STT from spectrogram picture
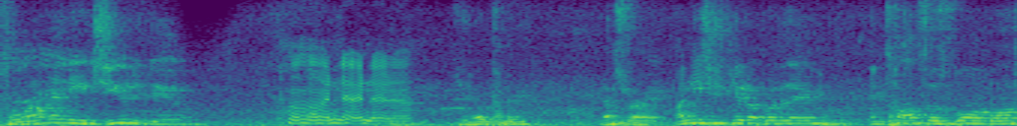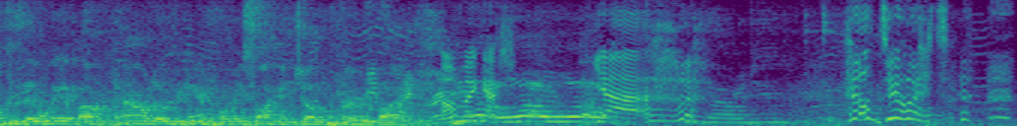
So what I'm gonna need you to do, Oh, no, no, no. get up here. That's right. I need you to get up over there and toss those bowling balls because they weigh about a pound over here for me so I can juggle for everybody. Oh my gosh. Whoa, whoa, whoa. Yeah. Down, dude. He'll do it.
